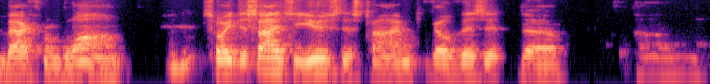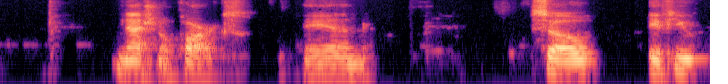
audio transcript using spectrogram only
back from Guam. Mm-hmm. So he decides to use this time to go visit the um, national parks. And so if you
